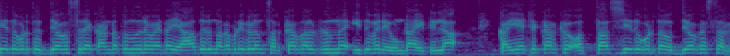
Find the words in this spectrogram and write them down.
ചെയ്തു കൊടുത്ത ഉദ്യോഗസ്ഥരെ കണ്ടെത്തുന്നതിന് വേണ്ട യാതൊരു നടപടികളും സർക്കാർ തലത്തിൽ നിന്ന് ഇതുവരെ ഉണ്ടായിട്ടില്ല. കയ്യേറ്റക്കാർക്ക് ഒത്താശ ചെയ്തു കൊടുത്ത ഉദ്യോഗസ്ഥർ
